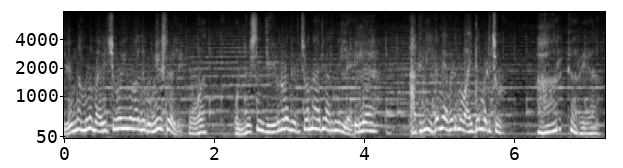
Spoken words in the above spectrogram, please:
ഇത് നമ്മൾ മരിച്ചുപോയി എന്ന് പറഞ്ഞ കുഞ്ഞീഷനല്ലേ കുഞ്ഞീഷൻ ജീവനോടെ തിരിച്ചു വന്ന ആരും അറിഞ്ഞില്ലേ? ഇല്ല. അതിന് ഇവൻ എവിടുന്ന് വൈദ്യം പഠിച്ചു? ആർക്കറിയാം.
